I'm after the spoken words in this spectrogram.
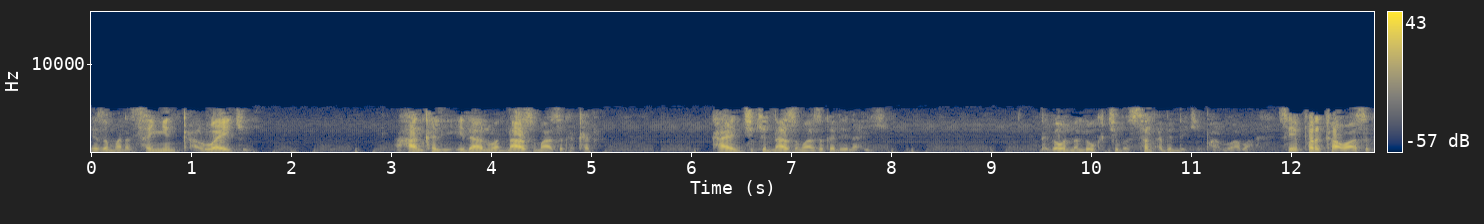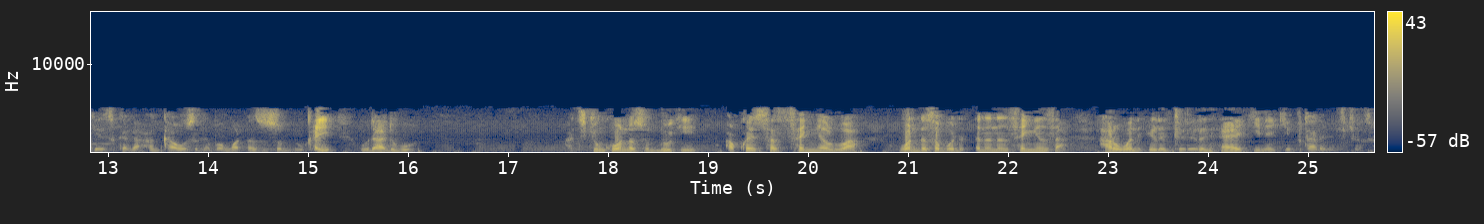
ya zamana sanyin karuwa yake. A hankali idanuwan nasu ma suka kafe. Kayan cikin nasu ma suka daina aiki. Daga wannan lokaci ba san abin da ke faruwa ba. Sai farkawa suka yi suka ga an kawo su gaban waɗansu sundukai guda dubu. A cikin kowanne sunduki akwai sassanyen ruwa wanda saboda tsananin sanyinsa har wani irin tiririn hayaki ne ke fita daga cikinsa.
